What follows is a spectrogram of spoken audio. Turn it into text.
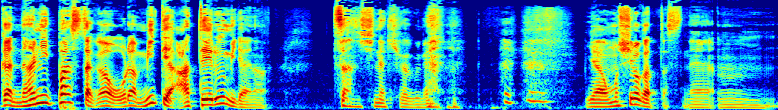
が何パスタかを俺は見て当てるみたいな、斬新な企画ね いや、面白かったっすね。うん。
